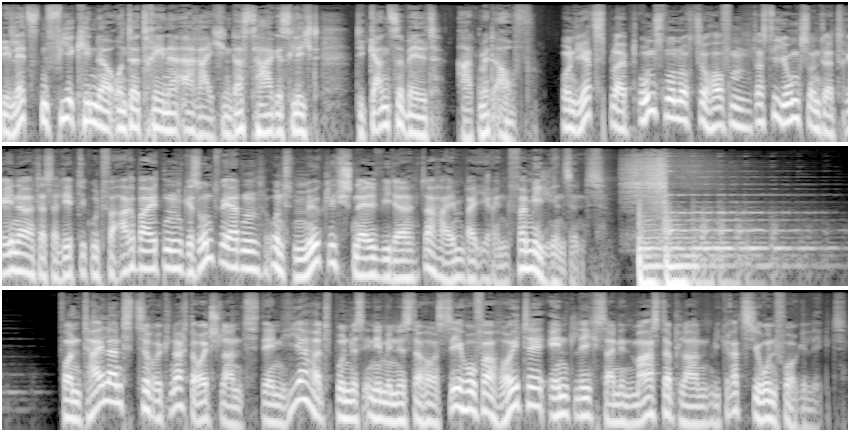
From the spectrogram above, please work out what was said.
Die letzten vier Kinder und der Trainer erreichen das Tageslicht. Die ganze Welt atmet auf. Und jetzt bleibt uns nur noch zu hoffen, dass die Jungs und der Trainer das Erlebte gut verarbeiten, gesund werden und möglichst schnell wieder daheim bei ihren Familien sind. Von Thailand zurück nach Deutschland, denn hier hat Bundesinnenminister Horst Seehofer heute endlich seinen Masterplan Migration vorgelegt.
